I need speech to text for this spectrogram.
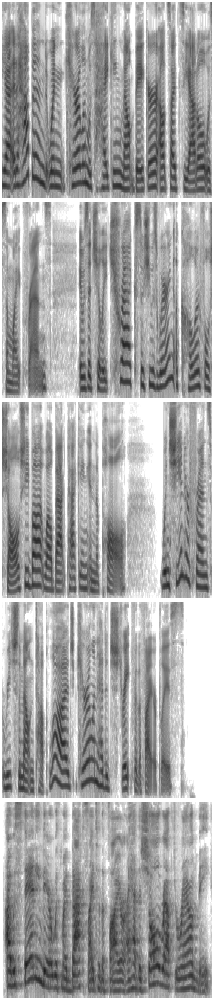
Yeah, it happened when Carolyn was hiking Mount Baker outside Seattle with some white friends. It was a chilly trek, so she was wearing a colorful shawl she'd bought while backpacking in Nepal. When she and her friends reached the mountaintop lodge, Carolyn headed straight for the fireplace. I was standing there with my backside to the fire. I had the shawl wrapped around me,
